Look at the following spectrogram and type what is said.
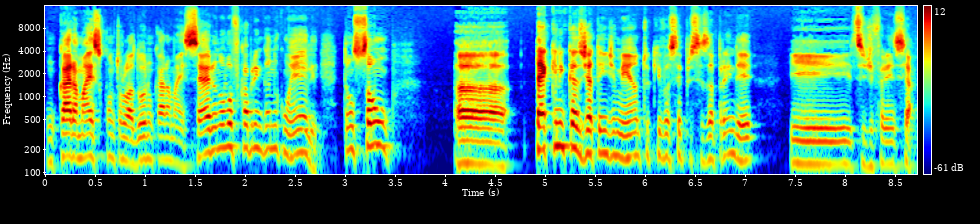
Um cara mais controlador, um cara mais sério, eu não vou ficar brincando com ele. Então são uh, técnicas de atendimento que você precisa aprender e se diferenciar.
